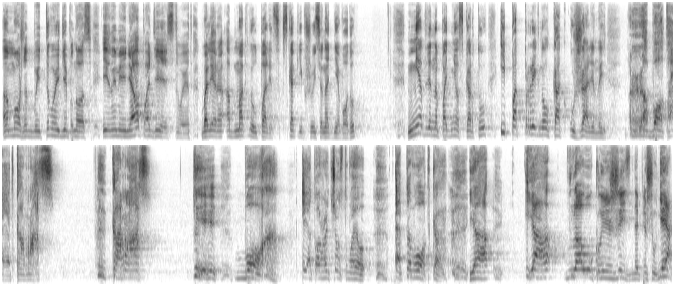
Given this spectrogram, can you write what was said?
а может быть твой гипноз и на меня подействует? Валера обмакнул палец в скопившуюся на дне воду, медленно поднес ко рту и подпрыгнул, как ужаленный. Работает карась! Карась! Ты бог! Я тоже чувствую, это водка. Я, я в науку и жизнь напишу. Нет!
